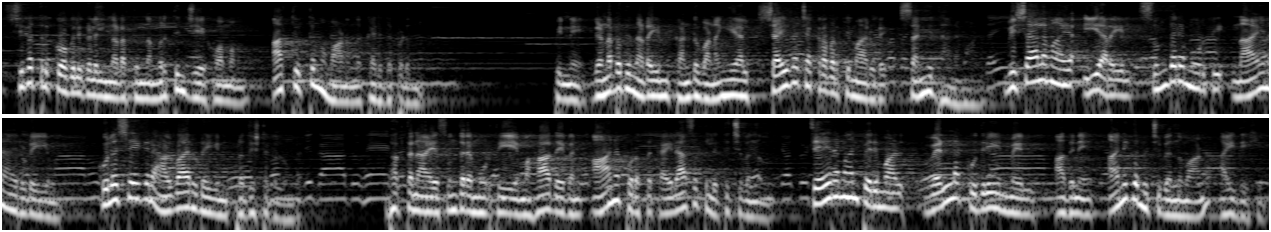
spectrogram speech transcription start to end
ശിവത്രിക്കോവിലുകളിൽ നടത്തുന്ന മൃത്യുഞ്ജയ ഹോമം അത്യുത്തമമാണെന്ന് കരുതപ്പെടുന്നു. പിന്നെ ഗണപതി നടയും കണ്ടു വണങ്ങിയാൽ ശൈവ ചക്രവർത്തിമാരുടെ സന്നിധാനമാണ്. വിശാലമായ ഈ അറയിൽ സുന്ദരമൂർത്തി നായനായരുടെയും കുലശേഖര ആൾവാരുടെയും പ്രതിഷ്ഠകളുണ്ട്. ഭക്തനായ സുന്ദരമൂർത്തിയെ മഹാദേവൻ ആനപ്പുറത്ത് കൈലാസത്തിൽ എത്തിച്ചുവെന്നും ചേരമാൻ പെരുമാൾ വെള്ള കുതിരയിന്മേൽ അതിനെ അനുഗമിച്ചുവെന്നുമാണ് ഐതിഹ്യം.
